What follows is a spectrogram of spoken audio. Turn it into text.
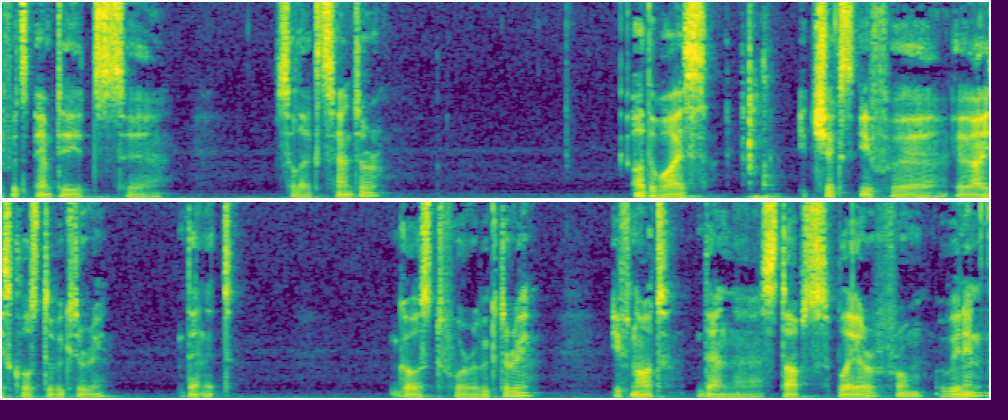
If it's empty it's uh, select center. Otherwise it checks if uh, AI is close to victory then it goes for victory. If not then uh, stops player from winning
